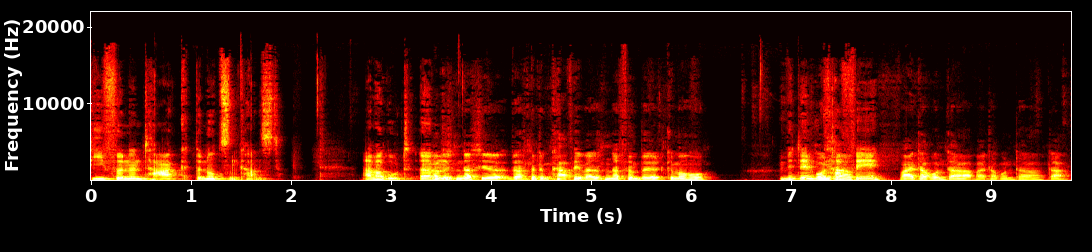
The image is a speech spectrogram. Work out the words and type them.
die für einen Tag benutzen kannst. Aber gut, Was ist ähm, denn das hier? Das mit dem Kaffee, was ist denn das für ein Bild? Geh mal hoch. mit dem runter. Kaffee, Weiter runter, weiter runter, da.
